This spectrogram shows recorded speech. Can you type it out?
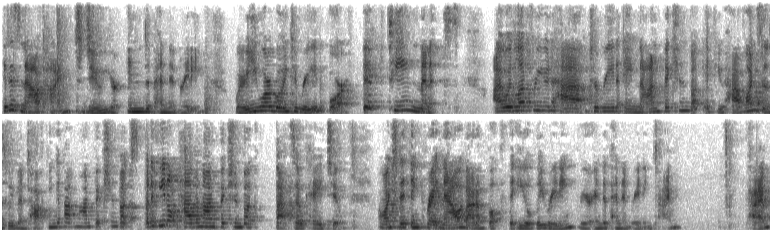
It is now time to do your independent reading, where you are going to read for 15 minutes. I would love for you to have to read a nonfiction book if you have one, since we've been talking about nonfiction books. But if you don't have a nonfiction book, that's okay too. I want you to think right now about a book that you'll be reading for your independent reading time. Okay,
